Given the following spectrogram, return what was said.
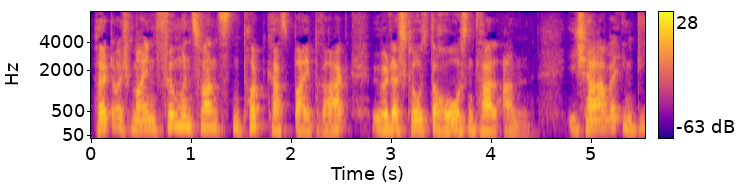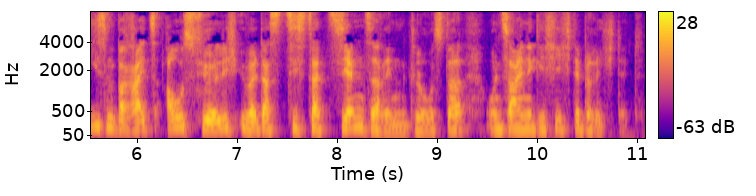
hört euch meinen 25. Podcast-Beitrag über das Kloster Rosenthal an. Ich habe in diesem bereits ausführlich über das Zisterzienserinnenkloster und seine Geschichte berichtet.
